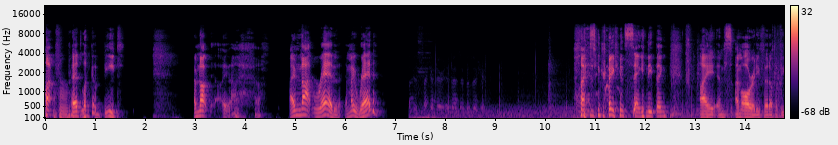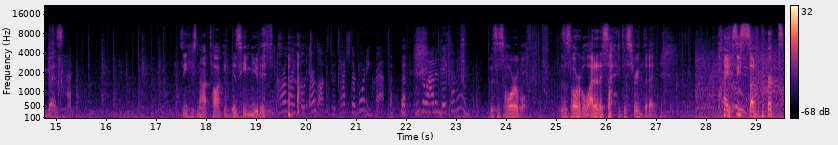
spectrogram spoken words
not red like a beet. I'm not, I, I'm not red. Am I red? Why isn't Greg saying anything? I am, I'm already fed up with you guys. See, he's not talking. Is he muted? Our lifeboat airlocks to attach their boarding craft. We go out and they come in. This is horrible. This is horrible. Why did I decide to stream today? Why is he sunburnt?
